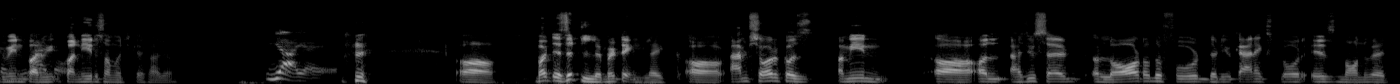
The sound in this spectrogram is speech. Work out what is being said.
You mean paneer paneer, at all. paneer samajh ke kha ja. Yeah, yeah, yeah. Uh, but is it limiting? Like, uh, I'm sure because I mean, uh, as you said, a lot of the food that you can explore is non-veg.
